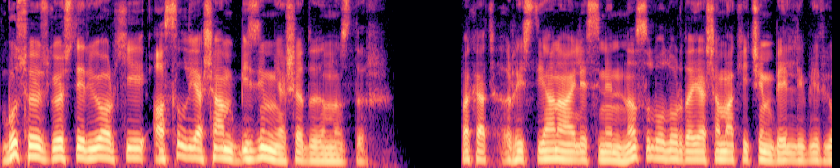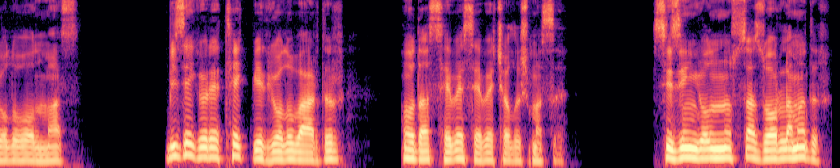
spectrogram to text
Bu söz gösteriyor ki asıl yaşam bizim yaşadığımızdır. Fakat Hristiyan ailesinin nasıl olur da yaşamak için belli bir yolu olmaz. Bize göre tek bir yolu vardır, o da seve seve çalışması. Sizin yolunuzsa zorlamadır.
